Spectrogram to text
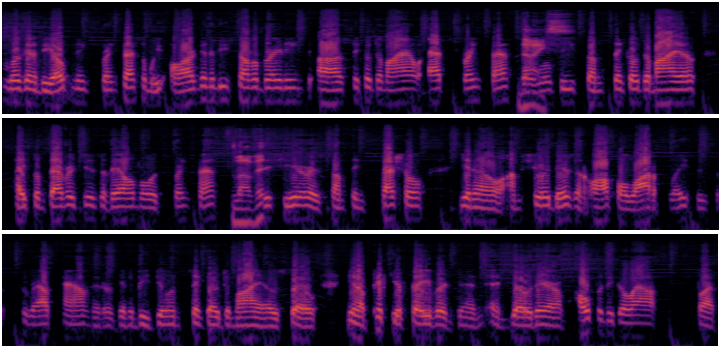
we're going to be opening Spring Fest, and we are going to be celebrating uh, Cinco de Mayo at Spring Fest. There will be some Cinco de Mayo type of beverages available at Spring Fest. Love it. This year is something special. You know, I'm sure there's an awful lot of places throughout town that are going to be doing Cinco de Mayo. So, you know, pick your favorites and, and go there. I'm hoping to go out, but,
